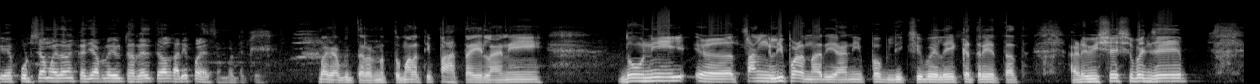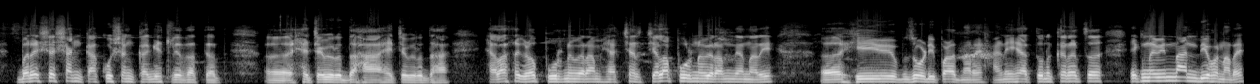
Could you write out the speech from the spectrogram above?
हे पुढच्या मैदानात कधी आपलं एक ठरेल तेव्हा गाडी पळायची शंभर टक्के. बघा मित्रांनो तुम्हाला ती पाहता येईल आणि दोन्ही चांगली पळणारी आणि पब्लिकची बैल एकत्र येतात. आणि विशेष म्हणजे बऱ्याचशा शंका कुशंका घेतल्या जातात. ह्याच्या विरुद्ध हा ह्याच्या विरुद्ध हा. ह्याला सगळं पूर्णविराम ह्या चर्चेला पूर्णविराम देणारी ही जोडी पळणार आहे. आणि ह्यातून खरंच एक नवीन नांदी होणार आहे.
